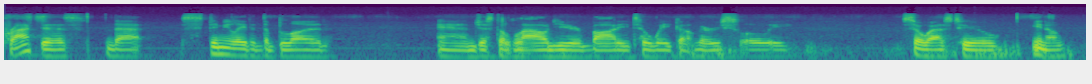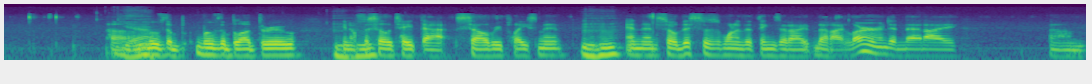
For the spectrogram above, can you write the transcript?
practice that stimulated the blood and just allowed your body to wake up very slowly so as to, you know, uh, Yeah. move the move the blood through, you know, Mhm. facilitate that cell replacement Mm-hmm. and then so this is one of the things that I that I learned and that I um,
